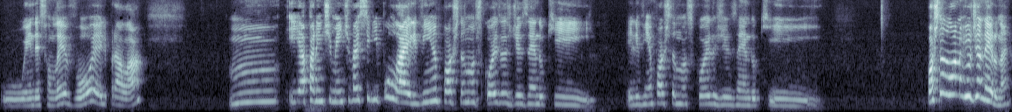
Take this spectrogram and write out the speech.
O Enderson levou ele para lá. Hum, e aparentemente vai seguir por lá. Ele vinha postando umas coisas dizendo que ele vinha postando umas coisas dizendo que. Postando lá no Rio de Janeiro, né?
